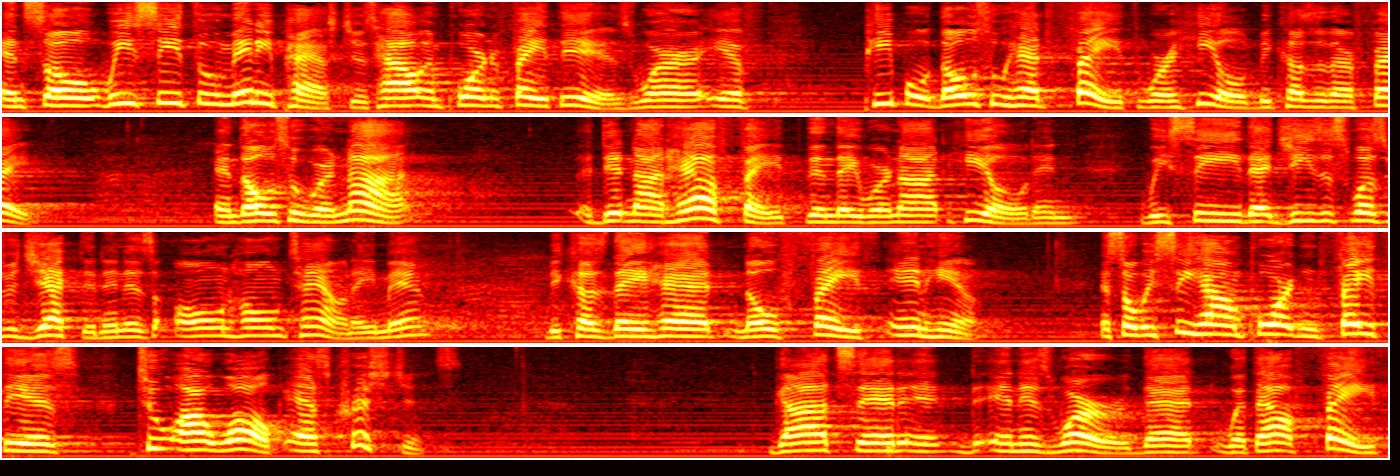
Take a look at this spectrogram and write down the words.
And so we see through many passages how important faith is, where if people, those who had faith, were healed because of their faith, and those who were not, did not have faith, then they were not healed. And we see that Jesus was rejected in his own hometown. Amen because they had no faith in him. And so we see how important faith is to our walk as Christians. God said in, in, His Word that without faith,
